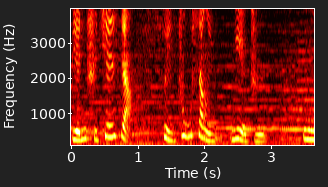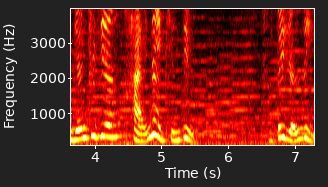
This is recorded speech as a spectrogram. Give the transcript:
鞭笞天下，遂诛项羽，灭之。五年之间海内平定，此非人力，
